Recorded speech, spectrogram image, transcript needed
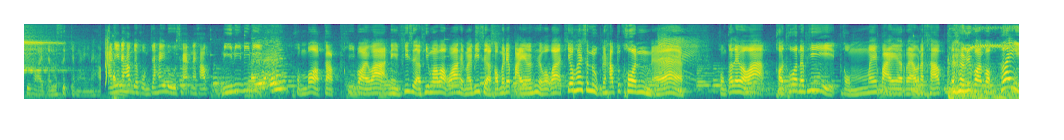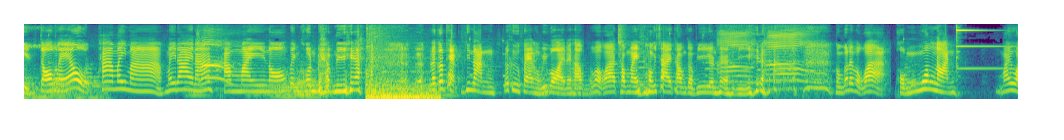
พี่บอยจะรู้สึกยังไงนะครับ อันนี้นะครับเดี๋ยวผมจะให้ดูแชทนะครับ นี่นี่นี่นี่ผมบอกกับพี่บอยว่า นี่พี่เสือพี่มาบอกว่าเห็นไหมพี่เสือเขาไม่ได้ไปพี่เสือบอกว่าเที่ยวให้สนุกนะครับ ทุกคนเออผมก็เลยบอกว่าขอโทษนะพี่ผมไม่ไปแล้วนะครับ พี่บอยบอกเฮ้ยจองแล้ว ถ้าไม่มาไม่ได้นะทำไมน้องเป็นคนแบบนี้แล้วก็แท็กพี่นันก็คือแฟนของพี่บอยนะครับแล้วบอกว่าทำไมน้องชายทำกับพี่กันแบบนี้ ผมก็เลยบอกว่า ผมง่วงนอน ไม่ไหว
